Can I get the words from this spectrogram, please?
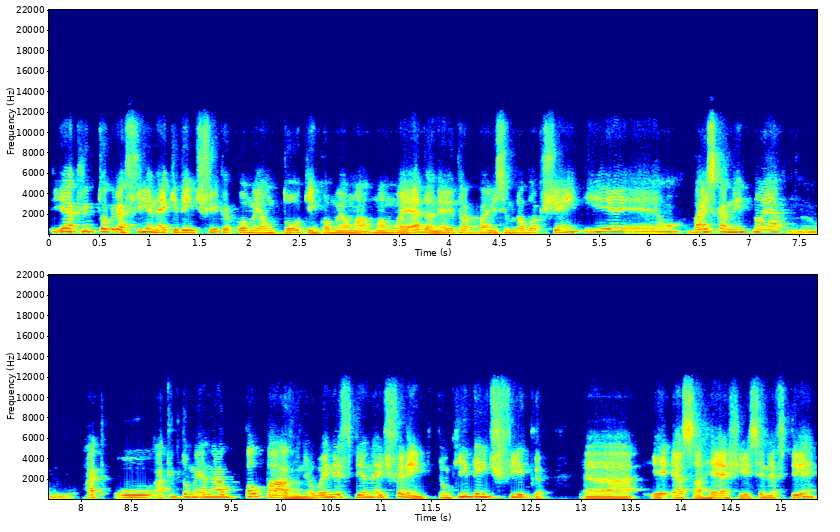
E a criptografia, né, que identifica como é um token, como é uma, uma moeda, né, ele trabalha em cima da blockchain e é, é basicamente não é a, o, a criptomoeda não é palpável, né, o NFT não é diferente. Então, o que identifica uh, essa hash, esse NFT,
